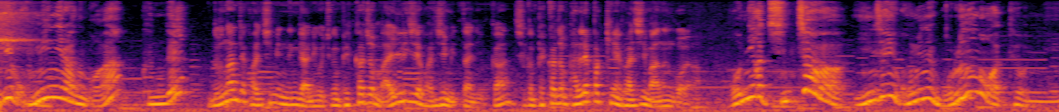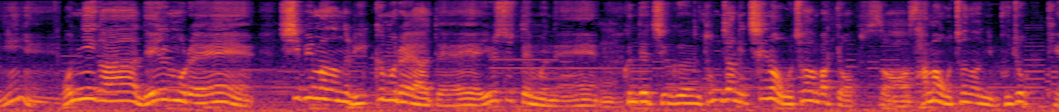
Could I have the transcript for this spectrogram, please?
그게 고민이라는 거야? 근데 누나한테 관심 있는 게 아니고 지금 백화점 마일리지에 관심이 있다니까 지금 백화점 발레 파킹에 관심이 많은 거야 언니가 진짜 인생의 고민을 모르는 것 같아 언니. 언니가 내일 모레 12만 원을 입금을 해야 돼 일수 때문에. 음. 근데 지금 통장에 7만 5천 원밖에 없어. 음. 4만 5천 원이 부족해.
